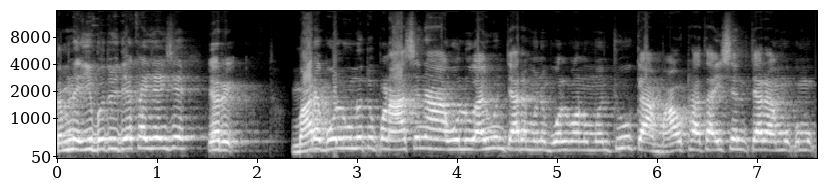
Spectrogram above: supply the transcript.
તમને એ બધું દેખાઈ જાય છે? યાર, મારે બોલવું નતું, પણ આ છે ને, આ ઓલું આવ્યું ને, ત્યારે મને બોલવાનું મન થયું કે આ માવઠા થાય છે ને, ત્યારે અમુક અમુક,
